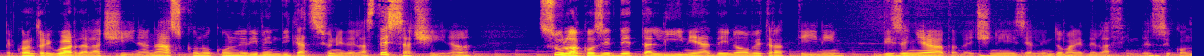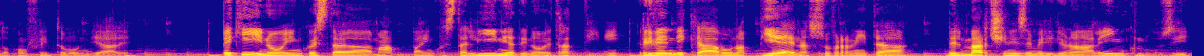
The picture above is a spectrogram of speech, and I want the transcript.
per quanto riguarda la Cina, nascono con le rivendicazioni della stessa Cina sulla cosiddetta linea dei nove trattini, disegnata dai cinesi all'indomani della fine del secondo conflitto mondiale. Pechino, in questa mappa, in questa linea dei nove trattini, rivendicava una piena sovranità del Mar Cinese meridionale, inclusi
